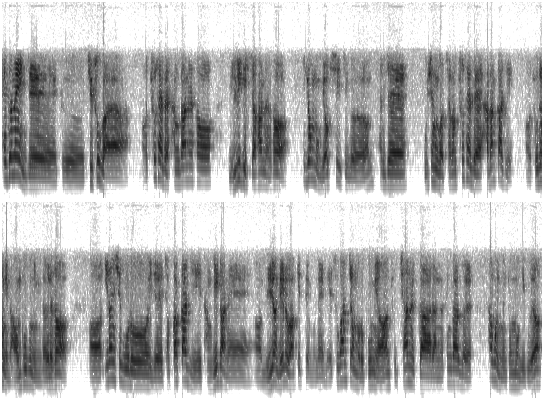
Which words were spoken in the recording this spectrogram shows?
최근에 이제 그 지수가 어, 추세대 상단에서 밀리기 시작하면서 이 종목 역시 지금 현재 보시는 것처럼 추세대 하단까지 어, 조정이 나온 부분입니다. 그래서 어, 이런 식으로 이제 저가까지 단기간에 어, 밀려 내려왔기 때문에 매수 관점으로 보면 좋지 않을까라는 생각을 하고 있는 종목이고요.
